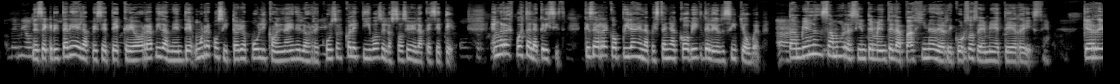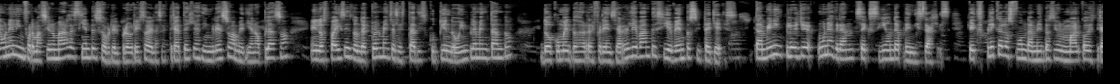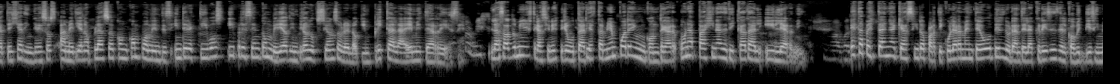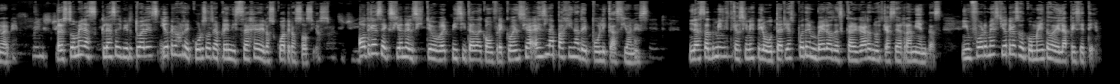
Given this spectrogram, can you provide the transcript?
La secretaria de la PCT creó rápidamente un repositorio público online de los recursos colectivos de los socios de la PCT, en respuesta a la crisis, que se recopilan en la pestaña COVID del sitio web. También lanzamos recientemente la página de recursos de MTRS que reúne la información más reciente sobre el progreso de las estrategias de ingreso a mediano plazo en los países donde actualmente se está discutiendo o implementando documentos de referencia relevantes y eventos y talleres. También incluye una gran sección de aprendizajes que explica los fundamentos de un marco de estrategia de ingresos a mediano plazo con componentes interactivos y presenta un video de introducción sobre lo que implica la MTRS. Las administraciones tributarias también pueden encontrar una página dedicada al e-learning esta pestaña que ha sido particularmente útil durante la crisis del COVID-19 resume las clases virtuales y otros recursos de aprendizaje de los cuatro socios. Otra sección del sitio web visitada con frecuencia es la página de publicaciones. Las administraciones tributarias pueden ver o descargar nuestras herramientas, informes y otros documentos de la PCT.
